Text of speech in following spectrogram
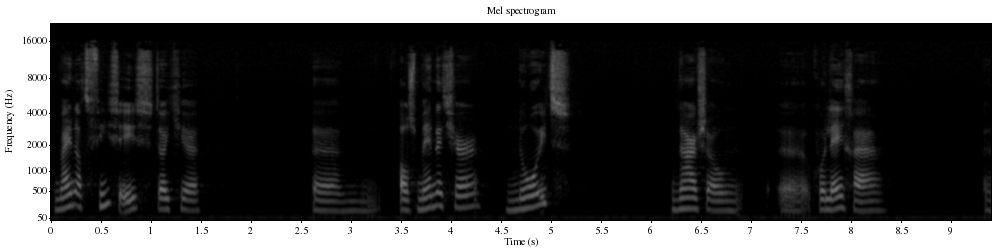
mijn advies is dat je um, als manager nooit naar zo'n uh, collega uh,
